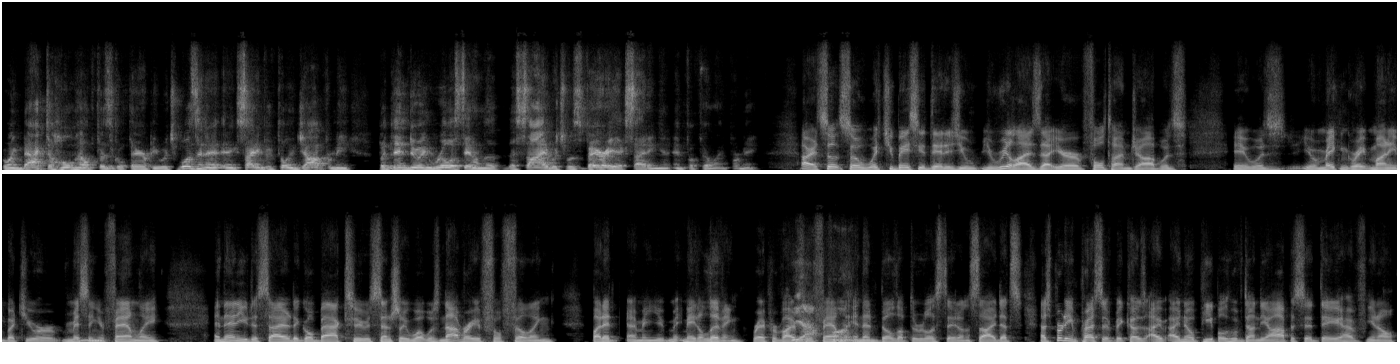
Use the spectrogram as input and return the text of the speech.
going back to home health physical therapy, which wasn't an exciting, fulfilling job for me, but then doing real estate on the, the side, which was very exciting and, and fulfilling for me. All right. So so what you basically did is you you realized that your full time job was it was you were making great money, but you were missing mm-hmm. your family. And then you decided to go back to essentially what was not very fulfilling, but it, I mean, you made a living, right? Provide yeah, for your family fine. and then build up the real estate on the side. That's, that's pretty impressive because I, I know people who've done the opposite. They have, you know,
